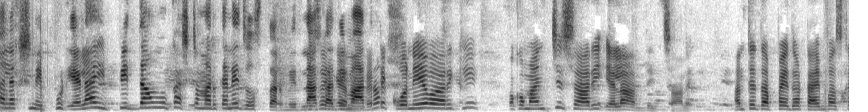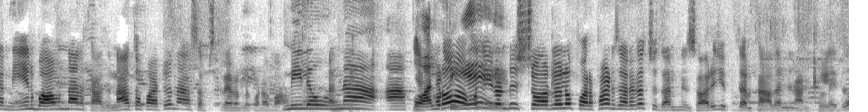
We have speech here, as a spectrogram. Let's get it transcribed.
కలెక్షన్ ఎప్పుడు ఎలా ఇప్పిద్దాము కస్టమర్ కనే చూస్తారు మీరు. నాకు అది మాత్రం కొనేవారికి ఒక మంచి సారీ ఎలా అందించాలి? అంతే తప్ప ఏదో టైం పాస్గా నేను బాగున్నాను కాదు. నాతో పాటు నా సబ్స్క్రైబర్లు కూడా మీలో ఉన్న రెండు స్టోర్లలో పొరపాటు జరగచ్చు. దానికి నేను సారీ చెప్తాను. కాదని నేను అంటలేదు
